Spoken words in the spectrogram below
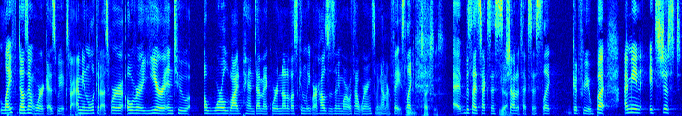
life doesn't work as we expect. I mean, look at us. We're over a year into a worldwide pandemic where none of us can leave our houses anymore without wearing something on our face. I Like mean, Texas. uh, besides Texas, Yeah. shout out Texas, like good for you. But I mean, it's just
